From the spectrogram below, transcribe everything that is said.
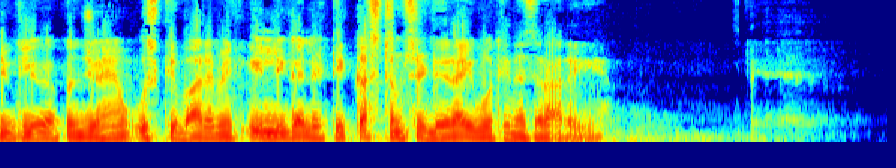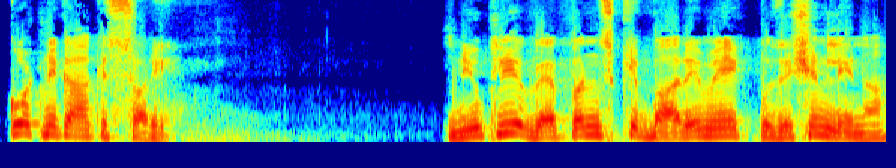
نیوکل ویپن جو ہیں اس کے بارے میں ایک کسٹم سے ڈیرائیو ہوتی نظر آ رہی ہے کورٹ نے کہا کہ سوری نیوکل ویپنز کے بارے میں ایک پوزیشن لینا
